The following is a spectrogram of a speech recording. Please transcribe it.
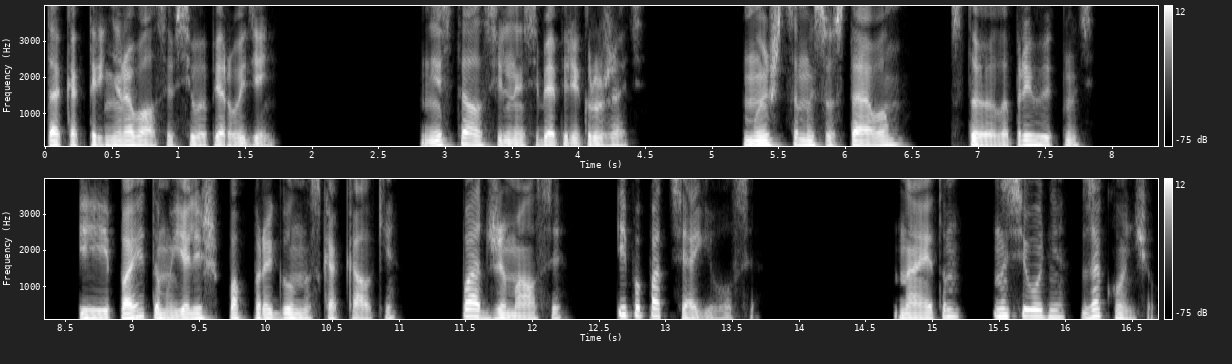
так как тренировался всего первый день, не стал сильно себя перегружать. Мышцам и суставам стоило привыкнуть. И поэтому я лишь попрыгал на скакалке, поотжимался и поподтягивался. На этом на сегодня закончил.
